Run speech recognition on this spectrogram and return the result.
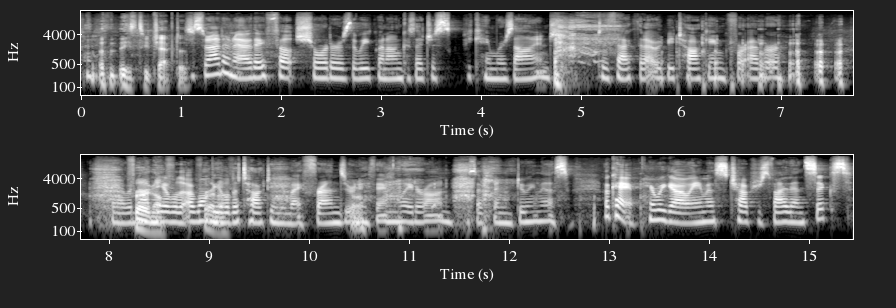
these two chapters. so I don't know. They felt shorter as the week went on because I just became resigned to the fact that I would be talking forever. That I would Fair not enough. be able to, I won't Fair be able to talk to any of my friends or oh. anything later on because I've been doing this. Okay, here we go. Amos chapters 5 and 6,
